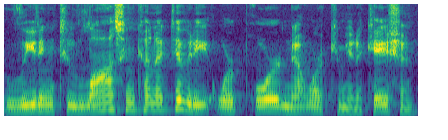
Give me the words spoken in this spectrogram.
leading to loss in connectivity or poor network communication.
